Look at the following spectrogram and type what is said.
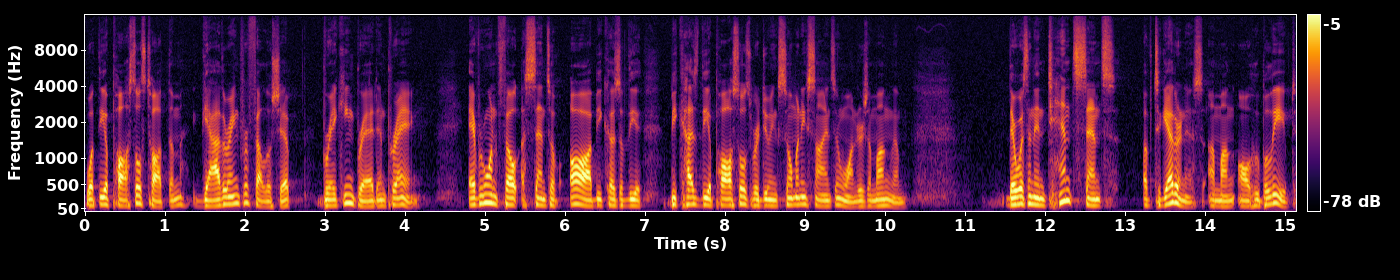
what the apostles taught them, gathering for fellowship, breaking bread, and praying. Everyone felt a sense of awe because, of the, because the apostles were doing so many signs and wonders among them. There was an intense sense of togetherness among all who believed.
